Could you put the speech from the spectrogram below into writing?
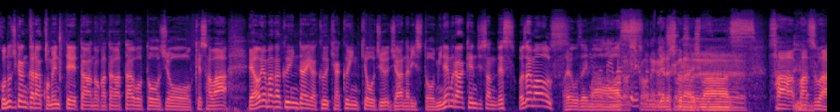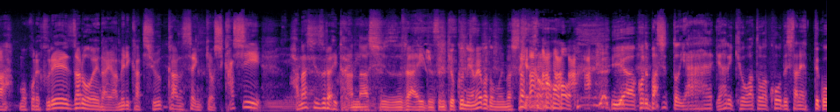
この時間からコメンテーターの方々ご登場。今朝は、青山学院大学客員教授、ジャーナリスト、峰村健二さんです。おはようございます。おはようございます。よろしくお願いします。さあ、まずは、もうこれ触れざるを得ないアメリカ中間選挙。しかし、話しづらいタイミング。話しづらいですね。今日来るのやめようかと思いましたけども。いや、これバシッと、いや、やはり共和党はこうでしたねってこ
